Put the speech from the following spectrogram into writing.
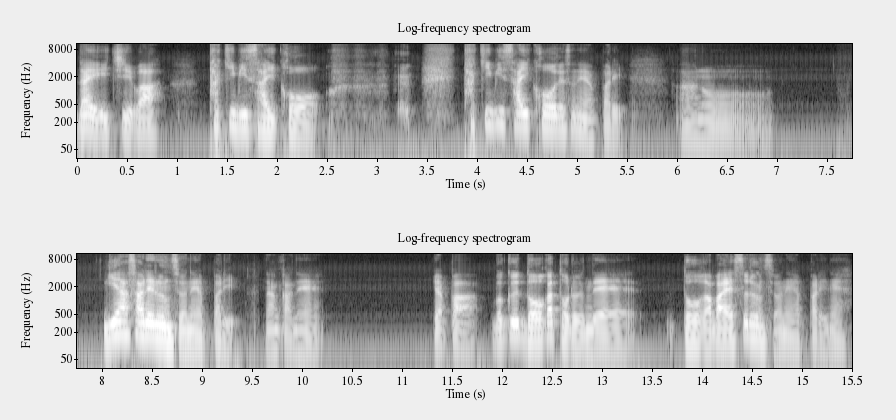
第1位は焚き火最高。焚き火最高ですねやっぱり。あのー癒されるんですよねやっぱり。なんかねやっぱ僕動画撮るんで動画映えするんですよねやっぱりね。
